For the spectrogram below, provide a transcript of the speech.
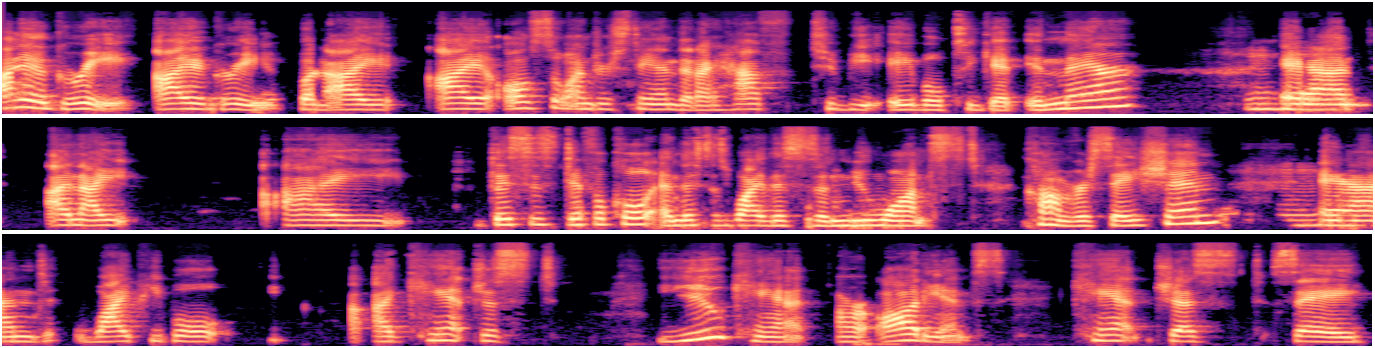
I agree. I agree. But I I also understand that I have to be able to get in there. Mm-hmm. And and I I this is difficult and this is why this is a nuanced conversation mm-hmm. and why people I can't just you can't our audience can't just say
